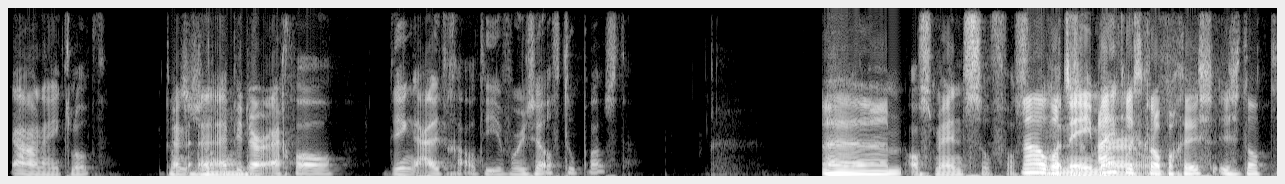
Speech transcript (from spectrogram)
Ja, nee, klopt. Dat en wel heb je daar echt wel dingen uitgehaald die je voor jezelf toepast? Ehm, Als mens of als nou, wat dus ondernemer? eigenlijk of grappig is, is dat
